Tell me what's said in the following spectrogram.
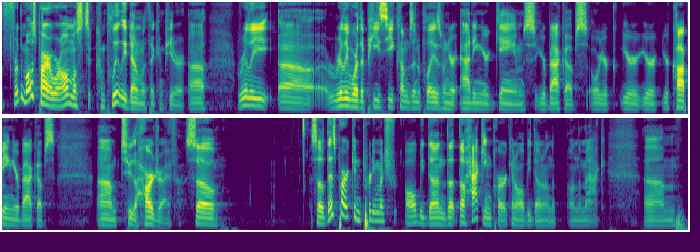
for the most part, we're almost completely done with the computer. Uh, really, uh, really, where the PC comes into play is when you're adding your games, your backups, or you're you're you're, copying your backups um, to the hard drive. So, so this part can pretty much all be done. The, the hacking part can all be done on the on the Mac. Um,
